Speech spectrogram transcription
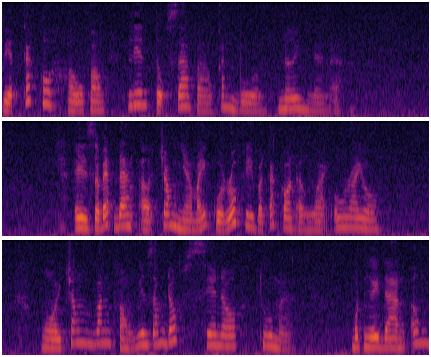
việc các cô hầu phòng liên tục ra vào căn buồng nơi nàng ở. Elizabeth đang ở trong nhà máy của Rofi và các con ở ngoại Ohio. Ngồi trong văn phòng viên giám đốc Sieno Tuma, một người đàn ông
